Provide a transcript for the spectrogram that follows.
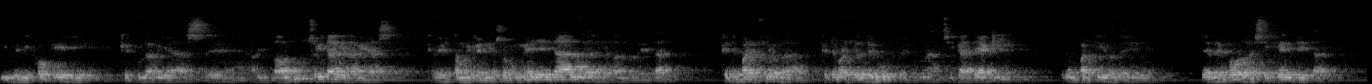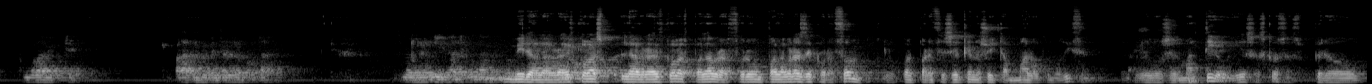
y me dijo que, que tú le habías eh, ayudado mucho y tal, que, le habías, que habías estado muy cariñoso con ella y tal, dándole y tal. ¿Qué te pareció, la, qué te pareció el debut de una chica de aquí en un partido de, de deporte exigente y tal? ¿Cómo la viste? Para complementar el reportaje. Mira, le agradezco, las, le agradezco las palabras, fueron palabras de corazón, lo cual parece ser que no soy tan malo como dicen. Debo ser mal tío y esas cosas, pero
